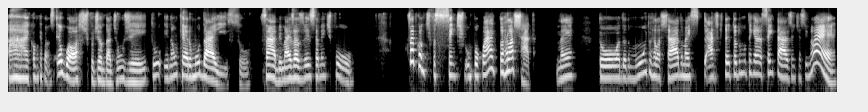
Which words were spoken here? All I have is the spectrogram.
Ai, como que eu posso? Eu gosto, tipo, de andar de um jeito e não quero mudar isso, sabe? Mas às vezes também, tipo. Sabe quando tipo, você se sente um pouco, ai, tô relaxada, né? Tô andando muito relaxado, mas acho que todo mundo tem que aceitar, gente, assim, não é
